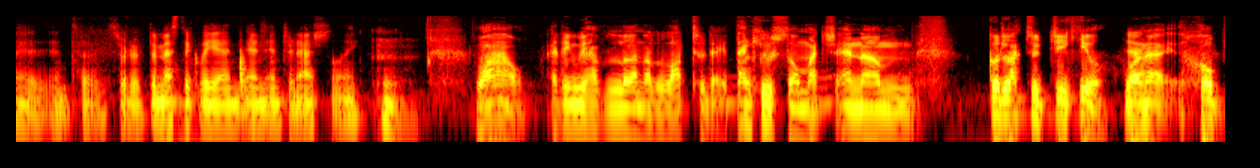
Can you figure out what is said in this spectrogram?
uh, into sort of domestically and, and internationally. Mm. Wow, I think we have learned a lot today. Thank you so much, and um, good luck to GQ. Yeah. And I hope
